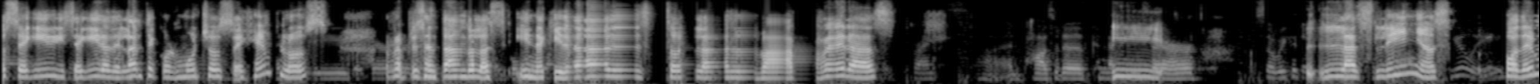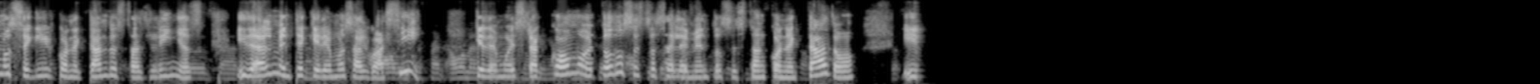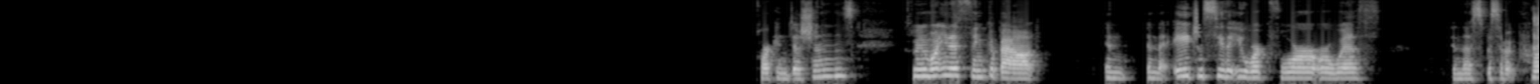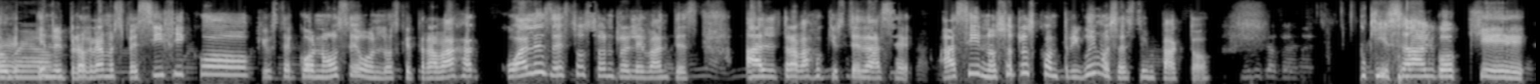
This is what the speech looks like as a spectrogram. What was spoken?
seguir y seguir adelante con muchos ejemplos representando las inequidades, las barreras y las líneas. Podemos seguir conectando estas líneas. Idealmente queremos algo así, que demuestra cómo todos estos elementos están conectados y poor conditions. So we want you to think about in, in the agency that you work for or with, in the specific eh, program. en el programa específico que usted conoce o en los que trabaja, ¿cuáles de estos son relevantes al trabajo que usted hace? Así, nosotros contribuimos a este impacto. Quizá algo que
